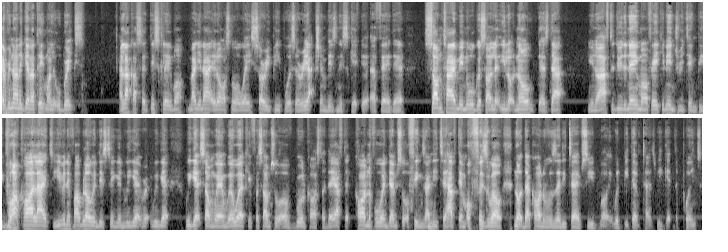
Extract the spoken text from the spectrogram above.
Every now and again, I take my little breaks. And like I said, disclaimer: Man United, Arsenal away. Sorry, people, it's a reaction business get uh, affair there. Sometime in August, I'll let you lot know. There's that. You know, I have to do the name of faking injury thing, people. I can't lie to you. Even if I'm blowing this thing and we get we get we get somewhere and we're working for some sort of broadcaster, they have to carnival and them sort of things. I need to have them off as well. Not that carnival's anytime soon, but it would be them times we get the points.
